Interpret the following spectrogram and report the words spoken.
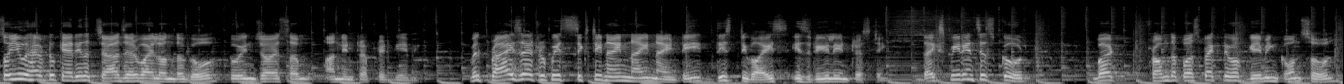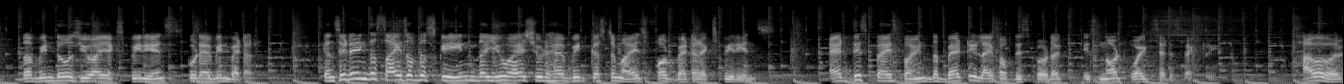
So you have to carry the charger while on the go to enjoy some uninterrupted gaming. Well, priced at rupees 69,990, this device is really interesting. The experience is good, but from the perspective of gaming console, the Windows UI experience could have been better. Considering the size of the screen, the UI should have been customized for better experience. At this price point, the battery life of this product is not quite satisfactory. However,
